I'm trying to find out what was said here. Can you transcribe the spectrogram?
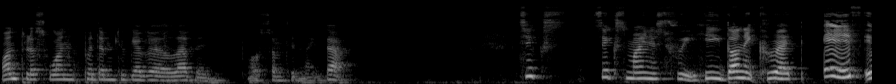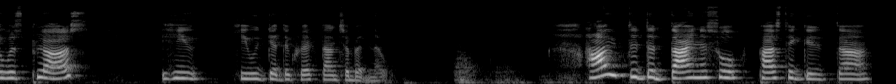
1 plus 1, put them together 11 or something like that. 6, 6 minus 3. He done it correct. If it was plus, he, he would get the correct answer, but no. How did the dinosaur pass the exam,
